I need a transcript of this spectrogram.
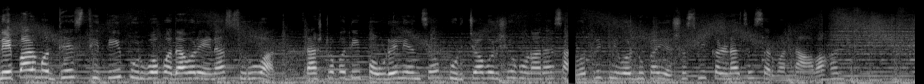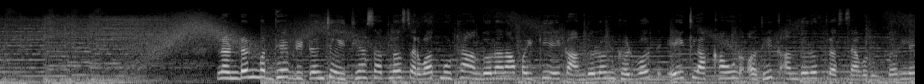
नेपाळमध्ये स्थिती पूर्वपदावर येण्यास सुरुवात. राष्ट्रपती पौडेल यांचं पुढच्या वर्षी होणाऱ्या सार्वत्रिक निवडणुका यशस्वी करण्याचं सर्वांना आवाहन. लंडनमध्ये ब्रिटनच्या इतिहासातलं सर्वात मोठ्या आंदोलनापैकी एक आंदोलन घडवत एक लाखाहून अधिक आंदोलक रस्त्यावर उतरले.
